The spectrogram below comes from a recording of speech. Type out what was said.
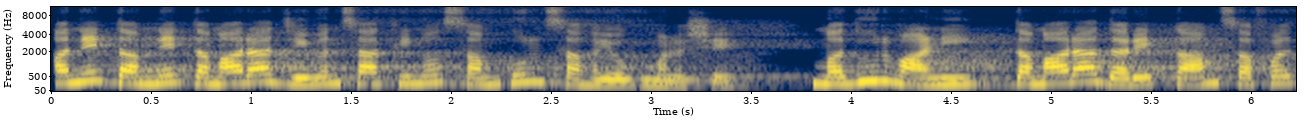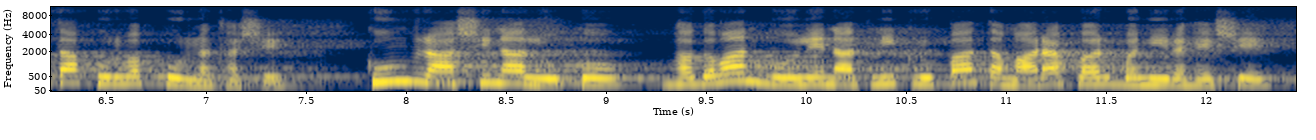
અને તમને તમારા જીવનસાથીનો સંપૂર્ણ સહયોગ મળશે. મધુર વાણી, તમારા દરેક કામ સફળતાપૂર્વક પૂર્ણ થશે. કુંભ રાશિના લોકો, ભગવાન ભોલેનાથની કૃપા તમારા પર બની રહેશે.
